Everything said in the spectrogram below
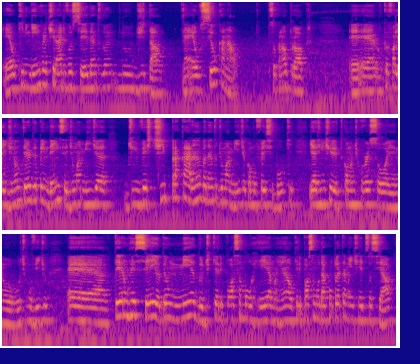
é o que ninguém vai tirar de você dentro do, do digital, né? é o seu canal, o seu canal próprio. É, é, o que eu falei de não ter dependência de uma mídia, de investir pra caramba dentro de uma mídia como o Facebook. E a gente, como a gente conversou aí no último vídeo, é, ter um receio, ter um medo de que ele possa morrer amanhã ou que ele possa mudar completamente rede social.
